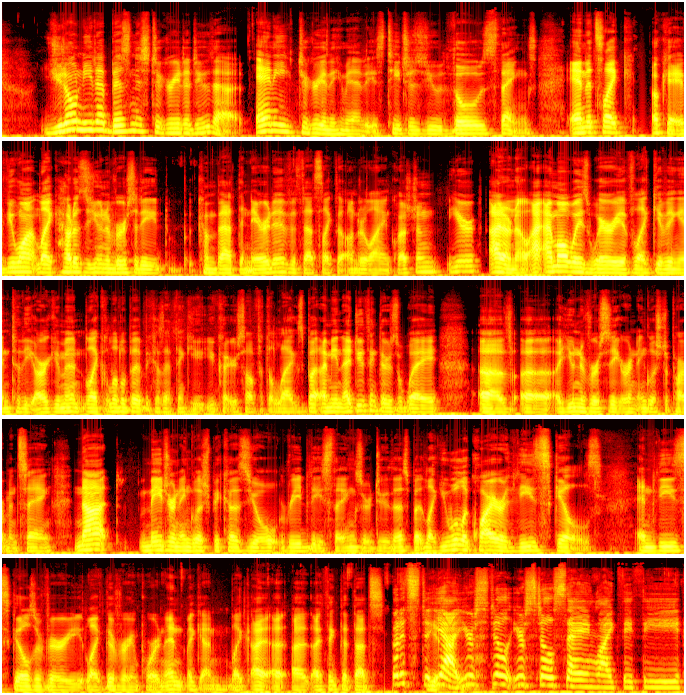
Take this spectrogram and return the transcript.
you don't need a business degree to do that. Any degree in the humanities teaches you those things. And it's like okay if you want like how does the university combat the narrative if that's like the underlying question here? I don't know. I, i'm always wary of like giving into the argument like a little bit because i think you, you cut yourself at the legs. But i mean i do think there's a way of uh, a university or an english department saying not major in english because you'll read these things or do this but like you will acquire these skills and these skills are very like they're very important and again like i i, I think that that's But it's st- yeah. you're still you're still saying like the the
